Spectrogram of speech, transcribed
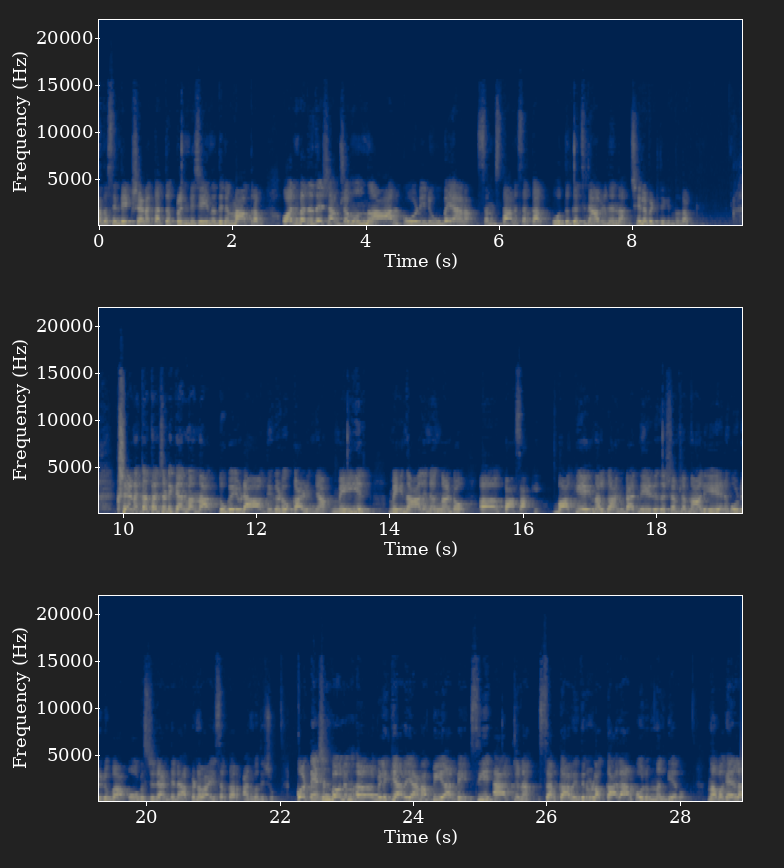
സദസ്സിന്റെ ക്ഷണക്കത്ത് പ്രിന്റ് ചെയ്യുന്നതിന് മാത്രം ഒൻപത് ദശാംശം ഒന്ന് ആറ് കോടി രൂപയാണ് സംസ്ഥാന സർക്കാർ പൊതുഖജനാവിൽ നിന്ന് ചെലവിട്ടിരിക്കുന്നത്. ക്ഷണക്കത്തച്ചടിക്കാൻ വന്ന തുകയുടെ ആദ്യ ഗഡു കഴിഞ്ഞ മെയ്യിൽ മെയ് നാലിനെങ്ങാണ്ടോ പാസാക്കി. ബാക്കിയായി നൽകാനുണ്ടായിരുന്ന ഏഴ് ദശാംശം നാല് ഏഴ് കോടി രൂപ ഓഗസ്റ്റ് രണ്ടിന് പിണറായി സർക്കാർ അനുവദിച്ചു. കൊട്ടേഷൻ പോലും വിളിക്കാതെയാണ് പി ആർ ഡി സി ആക്ടിന് സർക്കാർ ഇതിനുള്ള കരാർ പോലും നൽകിയത്. നവകേരള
